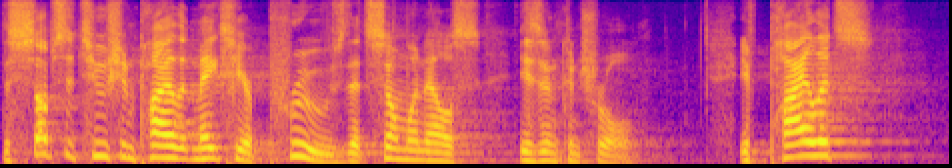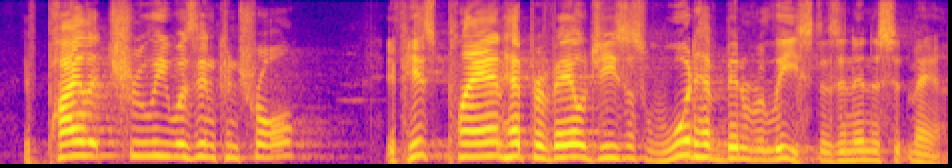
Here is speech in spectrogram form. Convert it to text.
The substitution Pilate makes here proves that someone else is in control. If Pilate's if Pilate truly was in control, if his plan had prevailed, Jesus would have been released as an innocent man.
